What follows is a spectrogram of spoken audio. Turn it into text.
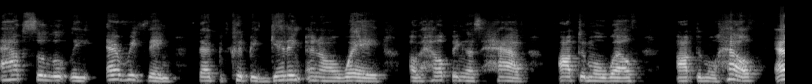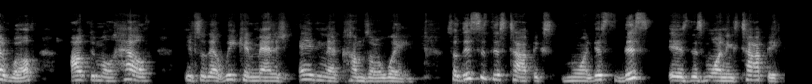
absolutely everything that could be getting in our way of helping us have optimal wealth, optimal health, and wealth, optimal health and so that we can manage anything that comes our way. So this is this topic's morning. this this is this morning's topic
